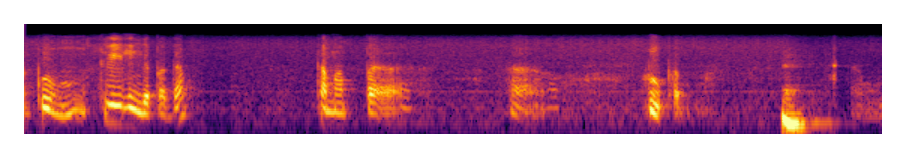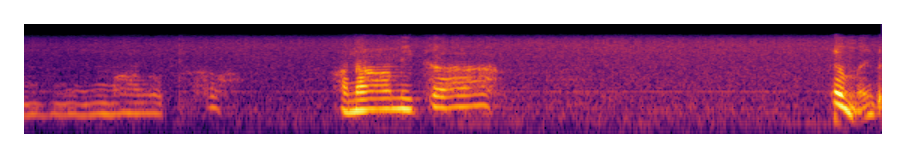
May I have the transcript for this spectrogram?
पुं स्त्रीलिङ्गपदं तमप् रूपम्. अनामिका. एवमेव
